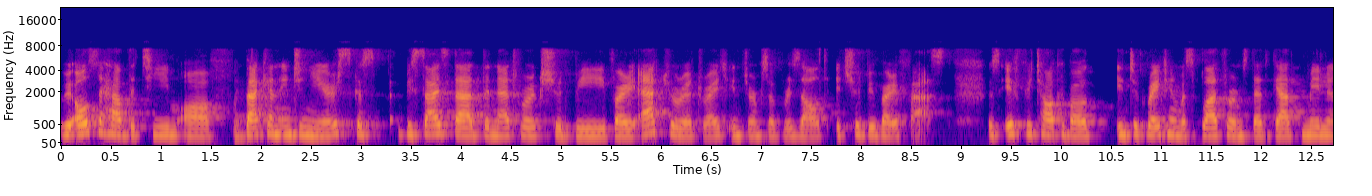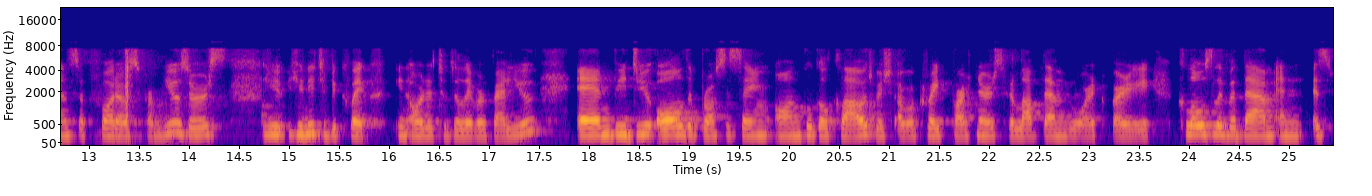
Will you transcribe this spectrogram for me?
We also have the team of backend engineers because besides that, the network should be very accurate, right, in terms of result. It should be very fast. Because if we talk about integrating with platforms that get millions of photos from users, you, you need to be quick in order to deliver value. And we do all the processing on Google Cloud, which our great partners. We love them. We work very closely with them and as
